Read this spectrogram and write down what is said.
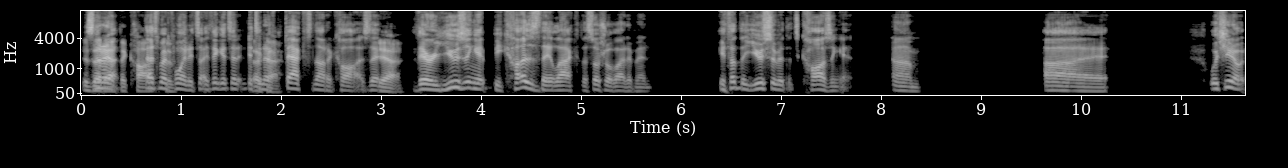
Is that no, at the cost? That's my of- point. It's I think it's an it's an effect, not a cause. They, Yeah. they're using it because they lack the social vitamin. It's not the use of it that's causing it. Um, uh, which you know,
